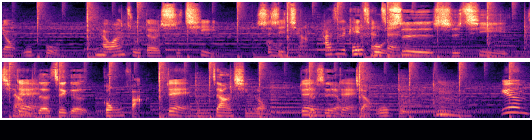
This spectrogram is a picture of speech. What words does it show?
用乌布台湾族的石器石砌墙，它是可以层层。是石砌墙的这个功法，对，我们这样形容，对就是有讲乌补。嗯，因为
